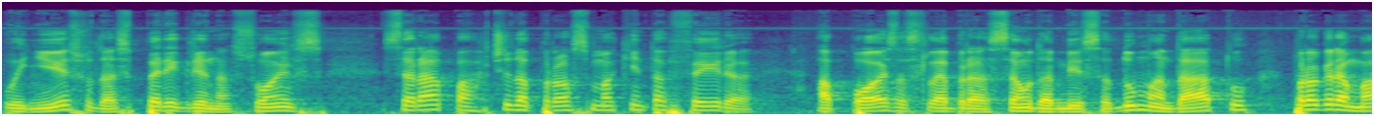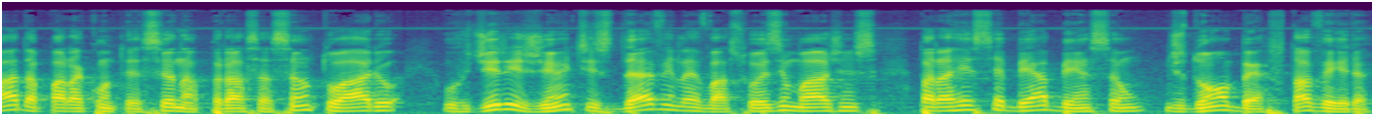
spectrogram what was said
O início das peregrinações será a partir da próxima quinta-feira, após a celebração da missa do mandato, programada para acontecer na Praça Santuário. Os dirigentes devem levar suas imagens para receber a bênção de Dom Alberto Taveira.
